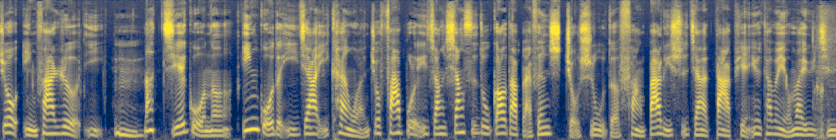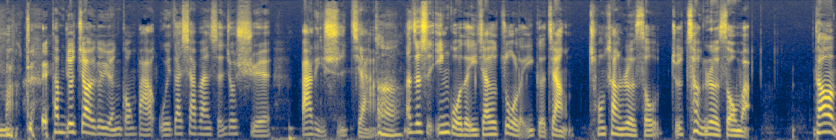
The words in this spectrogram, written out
就引发热议，嗯，那结果呢？英国的宜家一看完，就发布了一张相似度高达百分之九十五的仿巴黎世家的大片，因为他们有卖浴巾嘛，对，他们就叫一个员工把它围在下半身，就学巴黎世家。嗯，那这是英国的宜家就做了一个这样冲上热搜，就蹭热搜嘛。然后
